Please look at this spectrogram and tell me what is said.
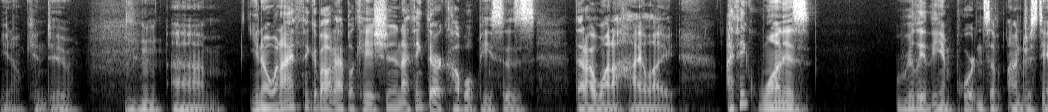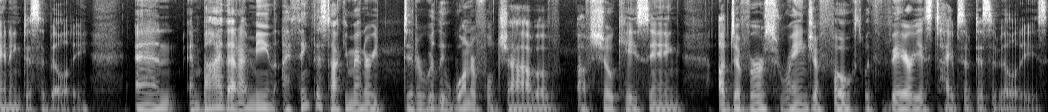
you know can do um, you know when i think about application i think there are a couple pieces that i want to highlight i think one is really the importance of understanding disability. And and by that I mean I think this documentary did a really wonderful job of of showcasing a diverse range of folks with various types of disabilities.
